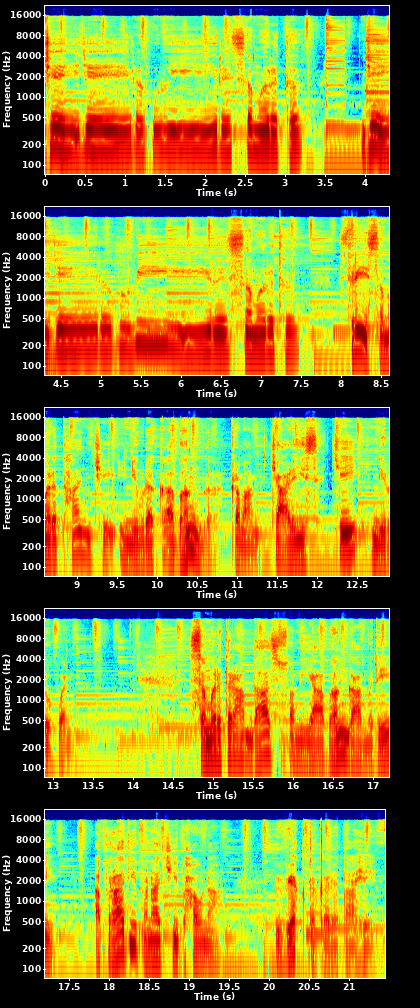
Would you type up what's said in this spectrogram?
जय जय रघुवीर समर्थ जय जय रघुवीर समर्थ. श्री समर्थांचे निवडक अभंग क्रमांक चाळीसचे निरूपण. समर्थ रामदास स्वामी या अभंगामध्ये अपराधीपणाची भावना व्यक्त करत आहेत.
